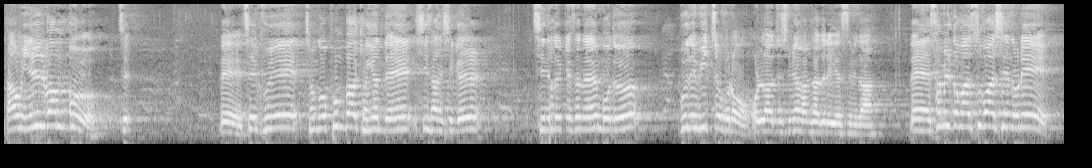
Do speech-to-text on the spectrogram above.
다음 1반부. 제, 네, 제9회 전국 폼바 경연대 시상식을 진행들께서는 모두 무대 위쪽으로 올라와 주시면 감사드리겠습니다. 네, 3일 동안 수고하신 우리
